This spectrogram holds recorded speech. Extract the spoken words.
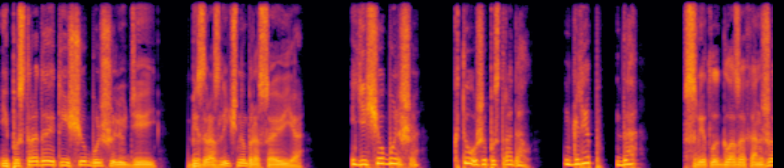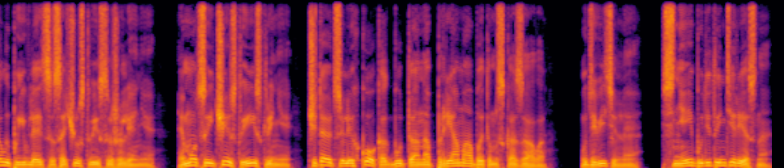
и пострадает еще больше людей. Безразлично бросаю я. Еще больше? Кто уже пострадал? Глеб, да? В светлых глазах Анжелы появляется сочувствие и сожаление. Эмоции чистые и искренние. Читаются легко, как будто она прямо об этом сказала. Удивительное. С ней будет интересно.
